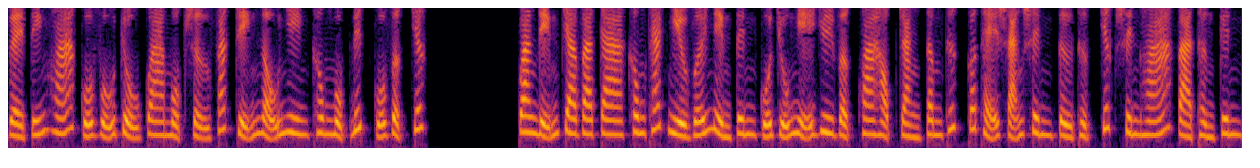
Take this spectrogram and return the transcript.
về tiến hóa của vũ trụ qua một sự phát triển ngẫu nhiên không mục đích của vật chất. Quan điểm Chavaka không khác nhiều với niềm tin của chủ nghĩa duy vật khoa học rằng tâm thức có thể sản sinh từ thực chất sinh hóa và thần kinh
